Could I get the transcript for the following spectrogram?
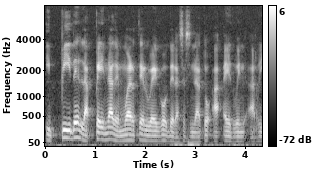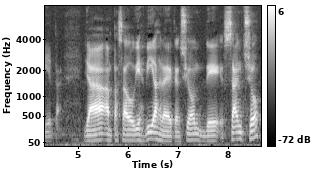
y pide la pena de muerte luego del asesinato a Edwin Arrieta. Ya han pasado 10 días de la detención de Sancho,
